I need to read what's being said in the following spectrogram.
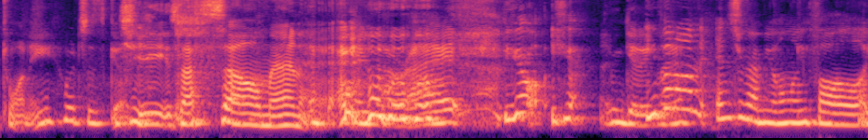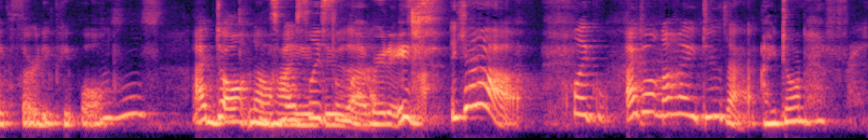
twenty, which is good. Jeez, that's so many. I know, right? You're, you I'm getting even there. on Instagram, you only follow like 30 people. Mm-hmm. I don't know it's how mostly you do celebrities. that. Yeah, like I don't know how you do that. I don't have friends.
